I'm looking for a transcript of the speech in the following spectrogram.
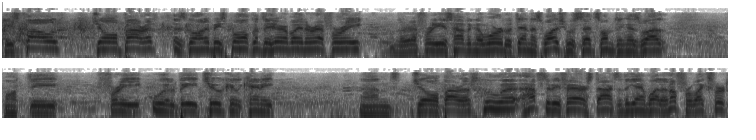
He's fouled. Joe Barrett is going to be spoken to here by the referee. The referee is having a word with Dennis Walsh, who said something as well. But the free will be to Kilkenny. And Joe Barrett, who, uh, have to be fair, started the game well enough for Wexford.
